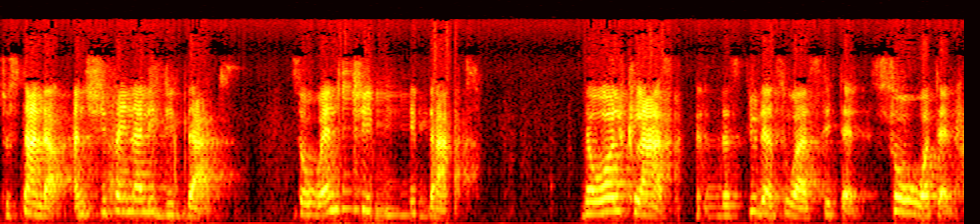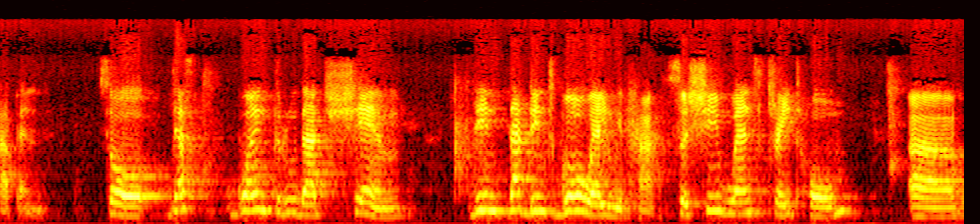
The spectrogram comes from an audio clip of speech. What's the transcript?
to stand up. And she finally did that. So when she did that the whole class the students who were seated saw what had happened. So just going through that shame didn't that didn't go well with her. So she went straight home uh,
